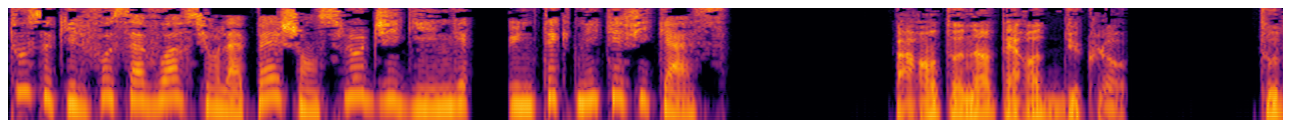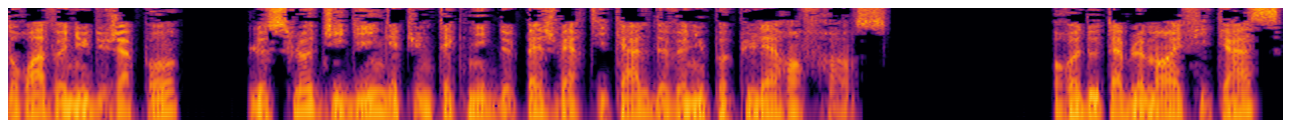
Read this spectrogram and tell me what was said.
Tout ce qu'il faut savoir sur la pêche en slow jigging, une technique efficace. Par Antonin Perrotte Duclos. Tout droit venu du Japon, le slow jigging est une technique de pêche verticale devenue populaire en France. Redoutablement efficace,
